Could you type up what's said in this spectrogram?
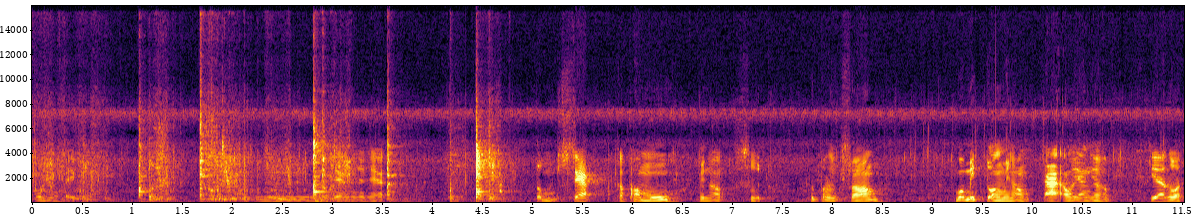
คนลงไปก่อนนี่แดงแท้ๆต้มแซ่บกะเพราหมูพี่น้องสูตรขึ้นปลาลูกซองบ่มีตวงพี่น้องกะเอาอย่างเดียวครับ เสียรวด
